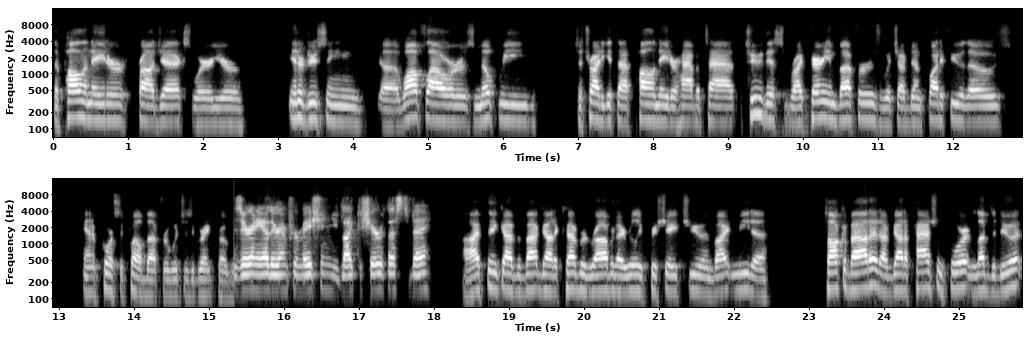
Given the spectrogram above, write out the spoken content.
the pollinator projects where you're introducing uh, wildflowers, milkweed to try to get that pollinator habitat to this riparian buffers, which I've done quite a few of those and of course the quail buffer, which is a great program. Is there any other information you'd like to share with us today? I think I've about got it covered, Robert. I really appreciate you inviting me to talk about it. I've got a passion for it and love to do it,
